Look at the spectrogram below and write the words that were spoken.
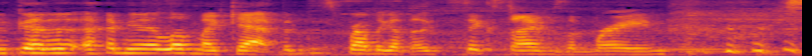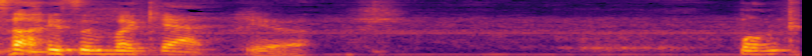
They've got a, I mean, I love my cat, but it's probably got like six times the brain size of my cat. Yeah. Bunk.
